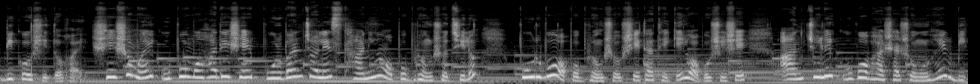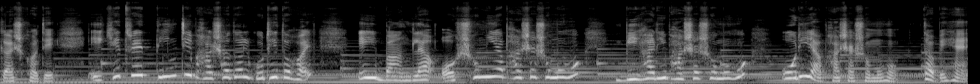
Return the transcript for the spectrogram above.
বিকশিত হয়। সে সময় উপমহাদেশের পূর্বাঞ্চলে স্থানীয় অপভ্রংশ ছিল পূর্ব অপভ্রংশ। সেটা থেকেই অবশেষে আঞ্চলিক উপভাষাসমূহের বিকাশ ঘটে। এক্ষেত্রে তিনটি ভাষাদল গঠিত হয়। এই বাংলা অসমিয়া ভাষাসমূহ, বিহারি ভাষাসমূহ, ওড়িয়া ভাষাসমূহ। তবে হ্যাঁ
